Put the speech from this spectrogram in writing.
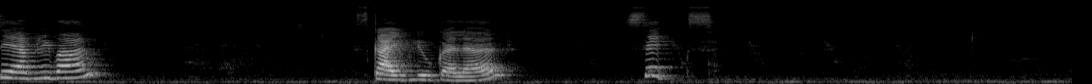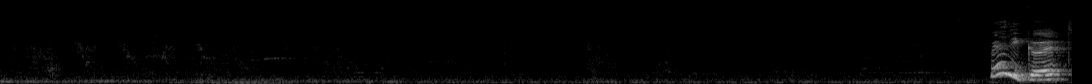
Say everyone. Sky blue color. Six. Very good.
